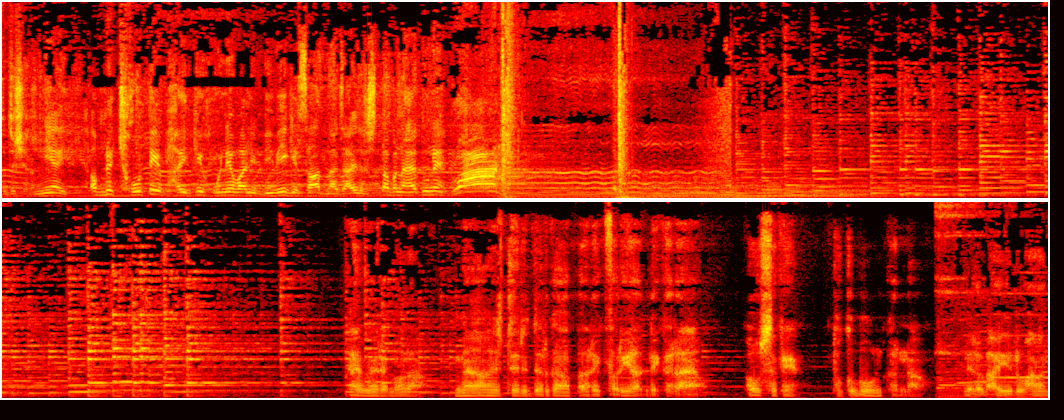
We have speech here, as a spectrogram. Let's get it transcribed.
तुझे शर्म नहीं आई? अपने छोटे भाई की होने वाली बीवी के साथ नाजायज रिश्ता बनाया तूने? है तेरी दरगाह पर एक फरियाद लेकर आया हूँ। सके तो कबूल करना। मेरा भाई रूहान,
